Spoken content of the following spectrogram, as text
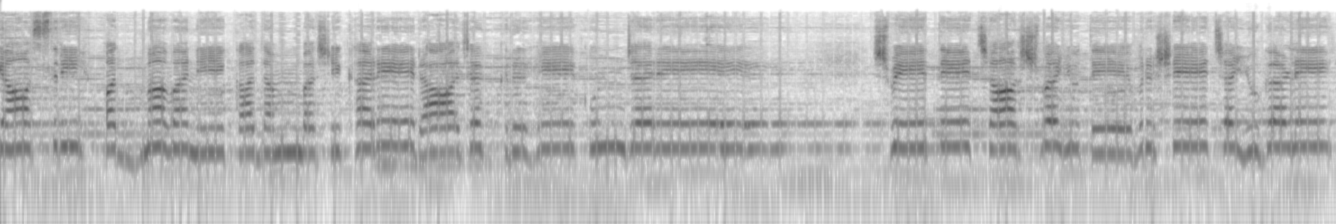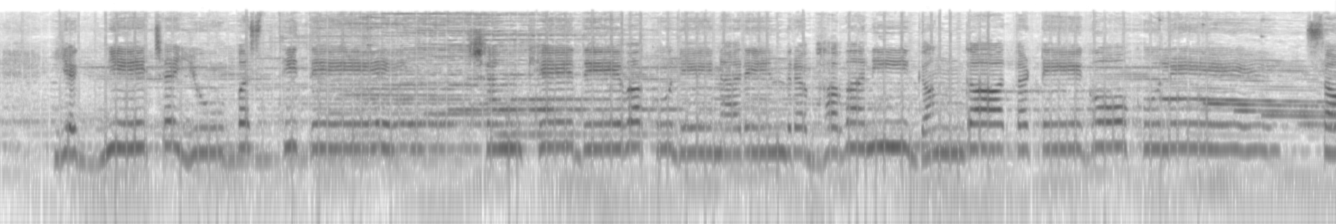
या श्रीः पद्मवने कदम्बशिखरे राजगृहे कुञ्जरे। श्वेते चाश्वयुते वृषे च युगळे यज्ञे च यूपस्थिते शङ्खे देवकुले नरेन्द्रभवनी गङ्गातटे गोकुले। सा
